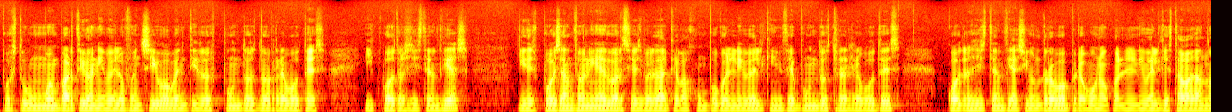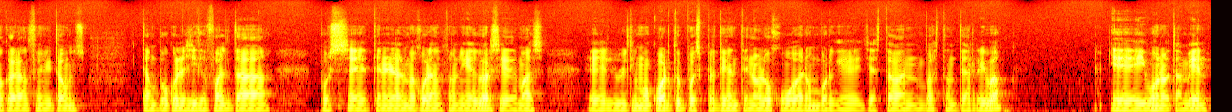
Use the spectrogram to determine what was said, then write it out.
pues tuvo un buen partido a nivel ofensivo, 22 puntos, 2 rebotes y 4 asistencias. Y después Anthony Edwards, si es verdad que bajó un poco el nivel, 15 puntos, 3 rebotes, 4 asistencias y un robo, pero bueno, con el nivel que estaba dando Carl Anthony Towns, tampoco les hizo falta pues eh, tener al mejor Anthony Edwards y además el último cuarto pues prácticamente no lo jugaron porque ya estaban bastante arriba. Eh, y bueno, también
